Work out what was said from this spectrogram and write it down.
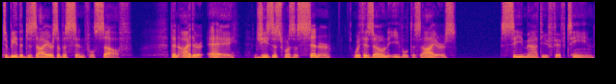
to be the desires of a sinful self, then either A, Jesus was a sinner with his own evil desires, see Matthew 15,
